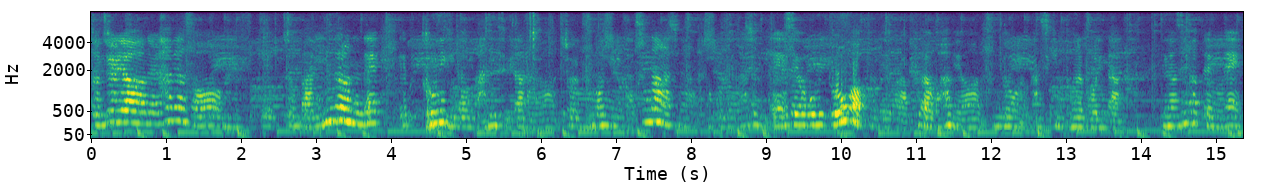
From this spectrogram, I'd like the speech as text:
전주훈련을 하면서 이렇게 좀 많이 힘들었는데 돈이 굉장히 많이 들잖아요. 저희 부모님이 다 충당하시는 엄청 고생을 하셨는데 제가 몸이 너무 아픈데 이걸 아프다고 하면 운동을 안 시키면 돈을 버린다 이런 생각 때문에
